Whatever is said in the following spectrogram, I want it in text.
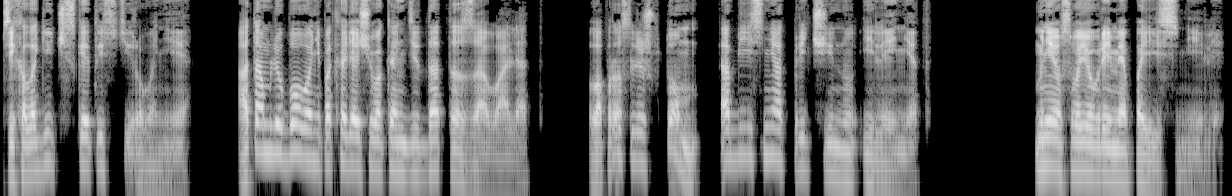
Психологическое тестирование, а там любого неподходящего кандидата завалят. Вопрос лишь в том, объяснят причину или нет. Мне в свое время пояснили.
